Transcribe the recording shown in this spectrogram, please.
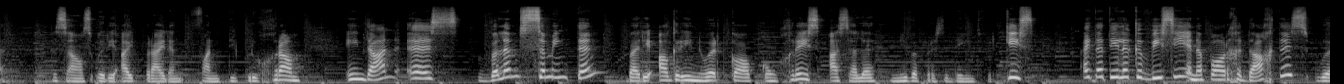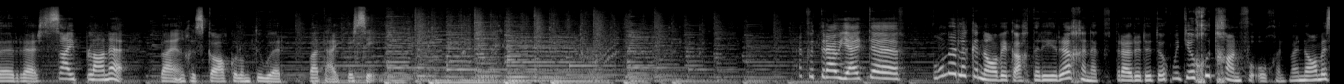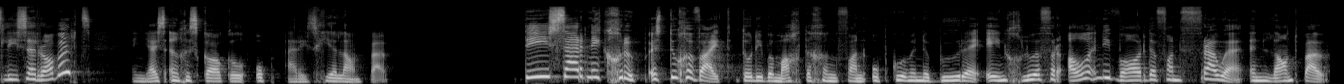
gesels oor die uitbreiding van die program. En dan is Willem Simington by die Agri Noord-Kaap Kongres as hulle nuwe president verkies. Hy het natuurlik 'n visie en 'n paar gedagtes oor eh, sy planne by ingeskakel om te hoor wat hy te sê. Ek vertrou jy het 'n wonderlike naweek agter die rug en ek vertrou dat dit ook met jou goed gaan vir oggend. My naam is Lise Roberts en jy's ingeskakel op RSG Landbou. Die Sernik Groep is toegewyd tot die bemagtiging van opkomende boere en glo veral in die waarde van vroue in landbou.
